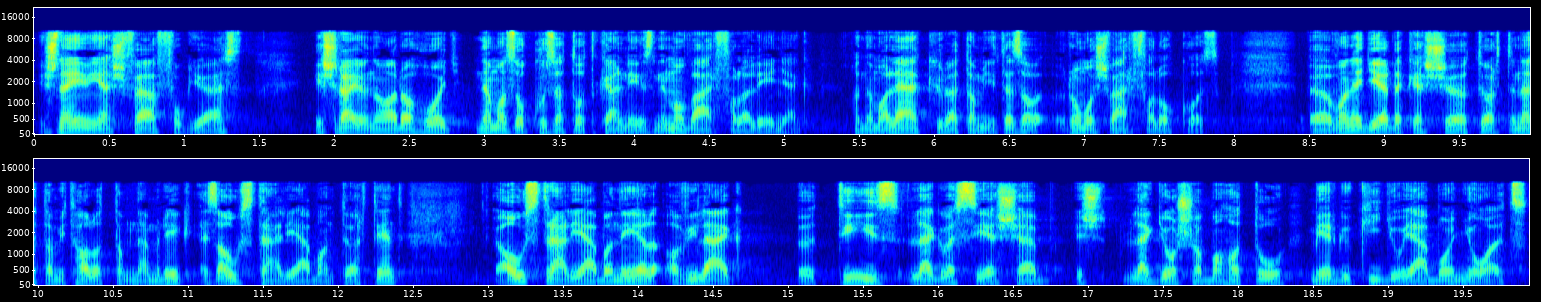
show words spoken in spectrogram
És Nehémiás felfogja ezt, és rájön arra, hogy nem az okozatot kell nézni, nem a várfal a lényeg, hanem a lelkület, amit ez a romos várfal okoz. Van egy érdekes történet, amit hallottam nemrég, ez Ausztráliában történt. Ausztráliában él a világ tíz legveszélyesebb és leggyorsabban ható mérgű kígyójából nyolc.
